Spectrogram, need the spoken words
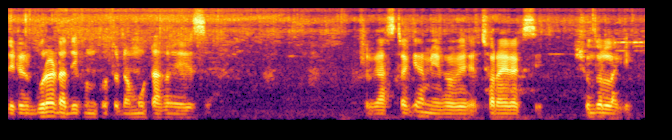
এটার গোড়াটা দেখুন কতটা মোটা হয়ে গেছে। গাছটাকে আমি এভাবে ছড়াই রাখছি। সুন্দর লাগে।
